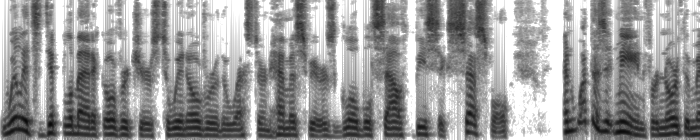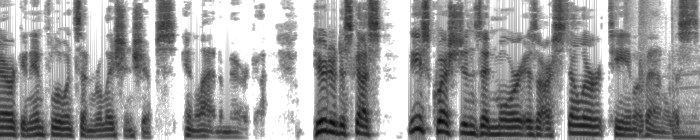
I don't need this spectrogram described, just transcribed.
Will its diplomatic overtures to win over the Western Hemisphere's global South be successful? And what does it mean for North American influence and relationships in Latin America? Here to discuss these questions and more is our stellar team of analysts.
